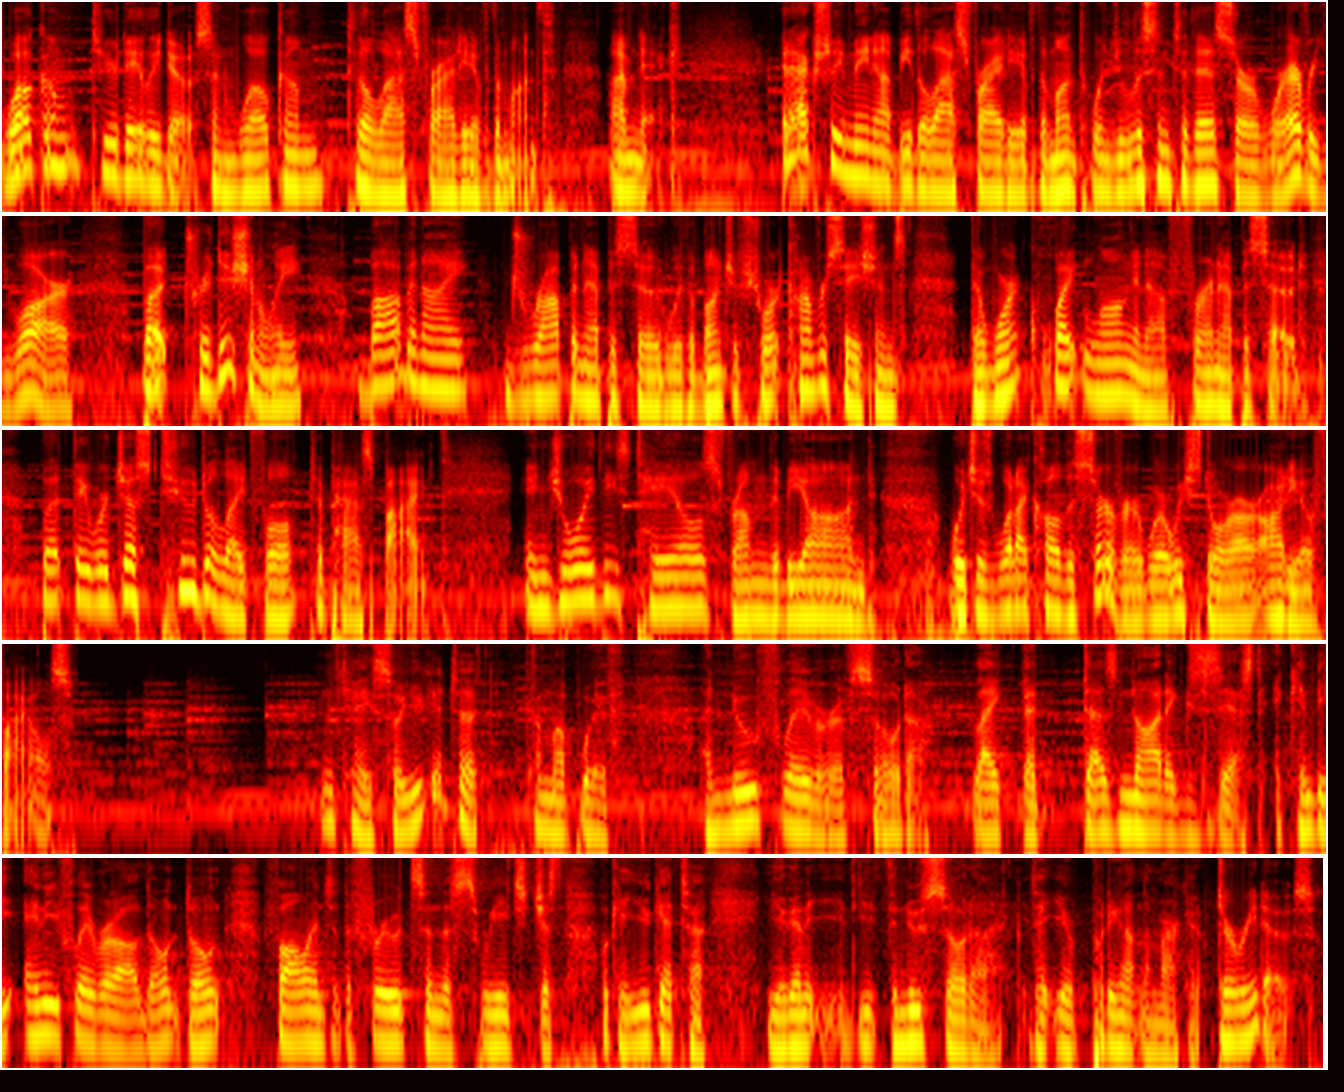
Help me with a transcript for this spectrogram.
Welcome to your daily dose and welcome to the last Friday of the month. I'm Nick. It actually may not be the last Friday of the month when you listen to this or wherever you are, but traditionally, Bob and I drop an episode with a bunch of short conversations that weren't quite long enough for an episode, but they were just too delightful to pass by. Enjoy these tales from the beyond, which is what I call the server where we store our audio files. Okay, so you get to come up with a new flavor of soda, like that does not exist. It can be any flavor at all. Don't don't fall into the fruits and the sweets. Just okay. You get to you're gonna the new soda that you're putting out in the market. Doritos.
